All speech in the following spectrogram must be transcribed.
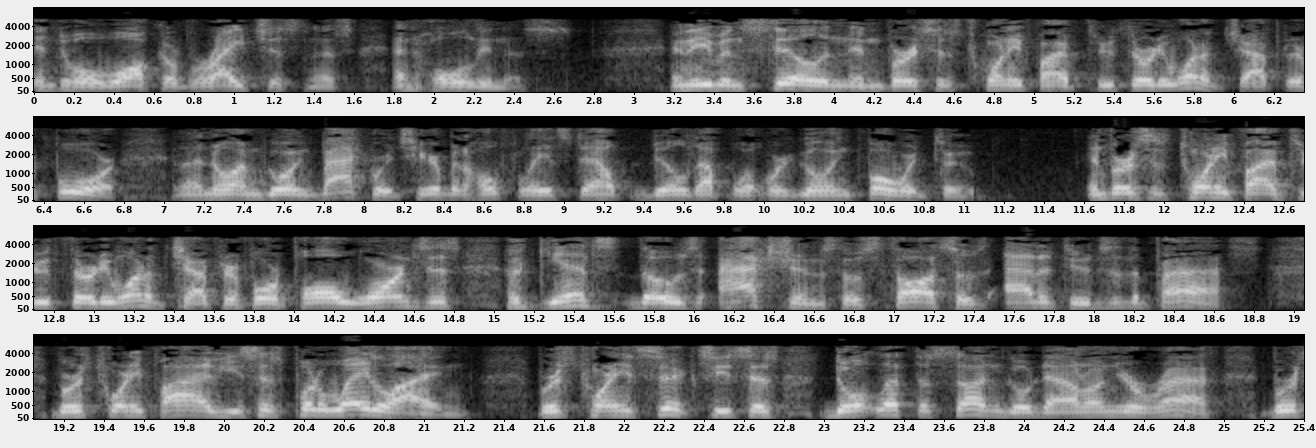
into a walk of righteousness and holiness. And even still in, in, verses 25 through 31 of chapter 4. And I know I'm going backwards here, but hopefully it's to help build up what we're going forward to. In verses 25 through 31 of chapter 4, Paul warns us against those actions, those thoughts, those attitudes of the past. Verse 25, he says, put away lying. Verse 26, he says, don't let the sun go down on your wrath. Verse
